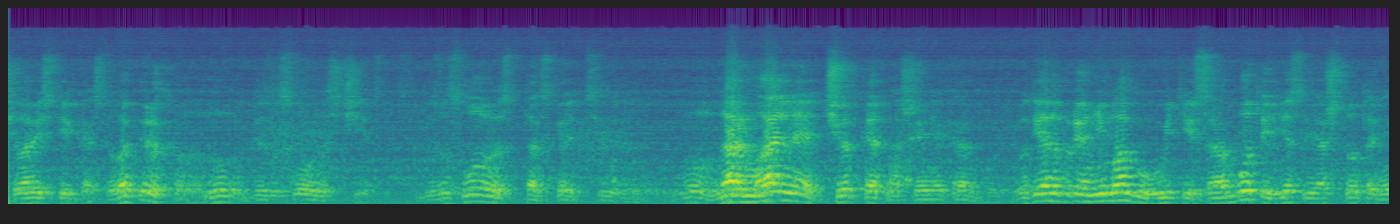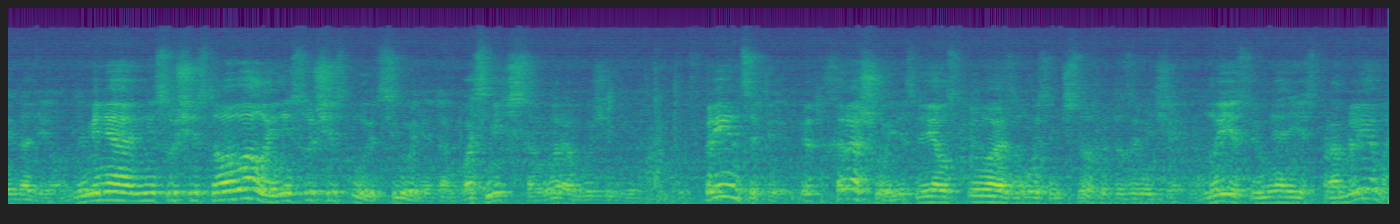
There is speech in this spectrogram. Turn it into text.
человеческие качества. Во-первых, ну, безусловно, честность. Безусловно, так сказать, ну, нормальное, четкое отношение к работе. Вот я, например, не могу уйти с работы, если я что-то не доделал. Для меня не существовало и не существует сегодня там 8-часовой рабочий день. В принципе, это хорошо. Если я успеваю за 8 часов, это замечательно. Но если у меня есть проблемы,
